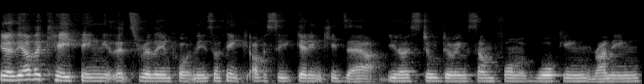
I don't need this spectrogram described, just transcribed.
you know, the other key thing that's really important is I think obviously getting kids out, you know, still doing some form of walking, running,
